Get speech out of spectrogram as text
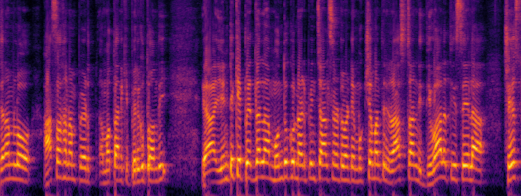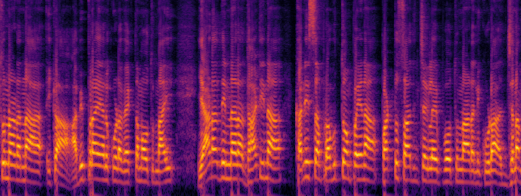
జనంలో అసహనం పెడు మొత్తానికి పెరుగుతోంది. ఇంటికి పెద్దల ముందుకు నడిపించాల్సినటువంటి ముఖ్యమంత్రి రాష్ట్రాన్ని దివాలా తీసేలా చేస్తున్నాడన్న ఇక అభిప్రాయాలు కూడా వ్యక్తమవుతున్నాయి. ఏడాదిన్నర దాటినా కనీసం ప్రభుత్వం పైన పట్టు సాధించలేకపోతున్నాడని కూడా జనం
